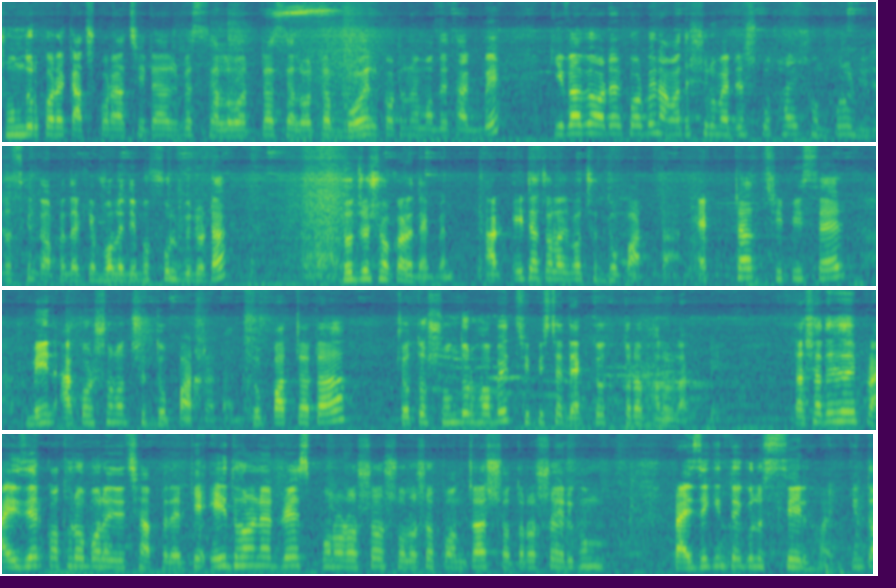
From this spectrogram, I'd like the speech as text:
সুন্দর করে কাজ করা আছে। এটা আসবে সালোয়ারটা। সালোয়ারটা বয়েল কটনের মধ্যে থাকবে। কীভাবে অর্ডার করবেন, আমাদের শুরু অ্যাড্রেস কোথায়, সম্পূর্ণ ডিটেলস কিন্তু আপনাদেরকে বলে দেবো। ফুল ভিডিওটা ধৈর্য সহকারে দেখবেন। আর এটা চলে আসবে হচ্ছে দোপাট্টা। একটা থ্রি পিসের মেইন আকর্ষণ হচ্ছে দোপাট্টাটা। দোপাট্টাটা যত সুন্দর হবে থ্রি পিসটা দেখতে ততটা ভালো লাগবে। তার সাথে সাথে প্রাইজের কথাও বলে দিচ্ছে আপনাদেরকে। এই ধরনের ড্রেস পনেরোশো, ষোলোশো, পঞ্চাশ, সতেরোশো, এরকম প্রাইজে কিন্তু এগুলো সেল হয়। কিন্তু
